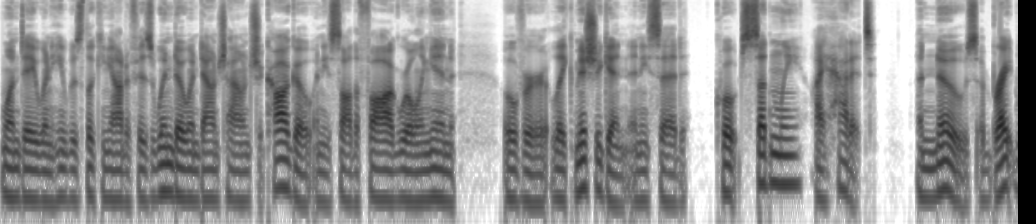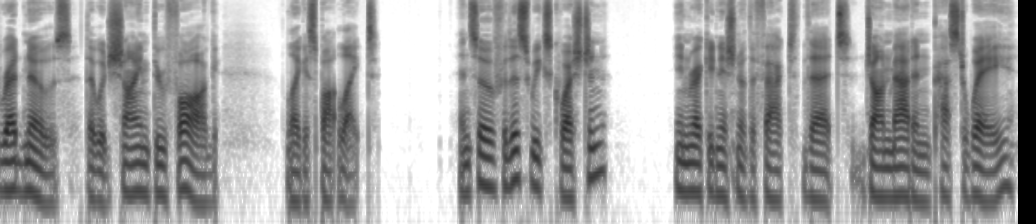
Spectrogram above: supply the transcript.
one day when he was looking out of his window in downtown Chicago and he saw the fog rolling in over Lake Michigan, and he said, quote, Suddenly I had it. A nose, a bright red nose that would shine through fog like a spotlight. And so for this week's question, in recognition of the fact that John Madden passed away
